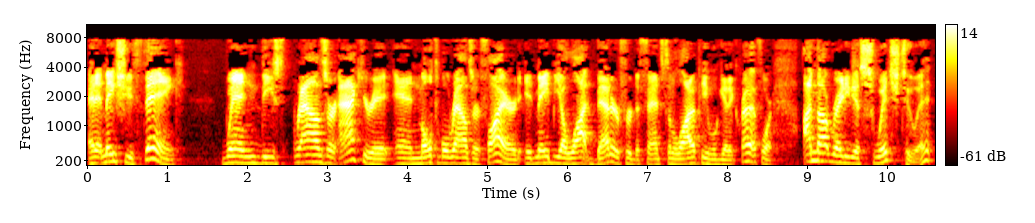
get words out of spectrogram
And it makes you think when these rounds are accurate and multiple rounds are fired, it may be a lot better for defense than a lot of people get it credit for. I'm not ready to switch to it,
